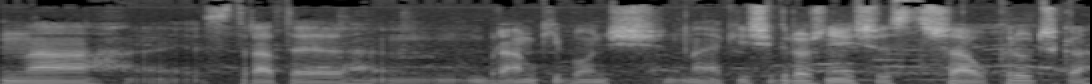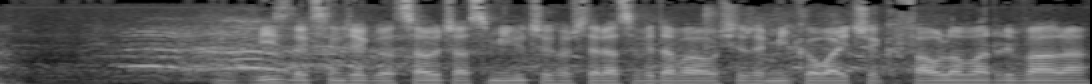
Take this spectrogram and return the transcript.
na e, stratę bramki bądź na jakiś groźniejszy strzał Kruczka. Gwizdek sędziego cały czas milczy, choć teraz wydawało się, że Mikołajczyk faulował rywala.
